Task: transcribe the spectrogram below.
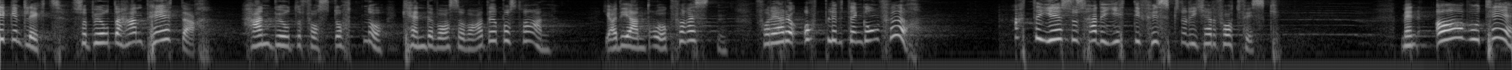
Egentlig så burde han Peter han burde forstått nå hvem det var som var der på stranden. Ja, de andre òg, forresten. For de hadde opplevd en gang før at Jesus hadde gitt dem fisk når de ikke hadde fått fisk. Men av og til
